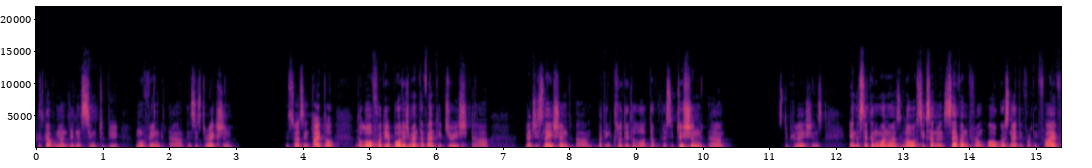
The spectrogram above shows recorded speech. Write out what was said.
the government didn't seem to be moving uh, in this direction. This was entitled The Law for the Abolishment of Anti-Jewish uh, Legislation, um, but included a lot of restitution um, stipulations. And the second one was Law 607 from August 1945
